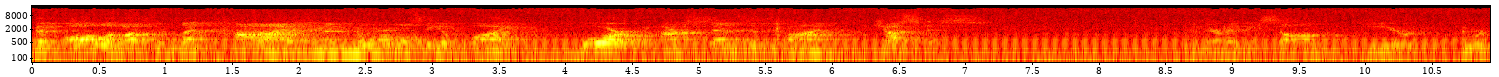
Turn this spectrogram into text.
that all of us would let time and the normalcy of life warp our sense of divine justice. And there may be some here who are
